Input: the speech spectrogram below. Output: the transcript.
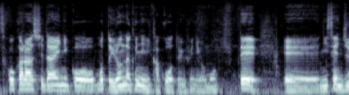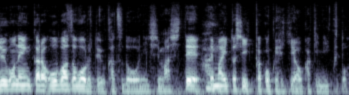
そこから次第にこうもっといろんな国に描こうというふうに思って、えー、2015年からオーバー・ザ・ウォールという活動にしまして、はい、で毎年1か国壁画を描きに行くと。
